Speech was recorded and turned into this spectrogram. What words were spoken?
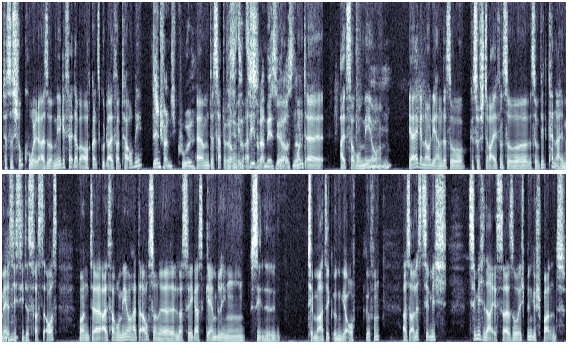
das ist schon cool. Also mir gefällt aber auch ganz gut Alpha Tauri. Den fand ich cool. Ähm, das hat das irgendwie sieht so was. Zebra-mäßig ja. aus, ne? Und äh, Alfa Romeo. Mhm. Ja, genau, die haben das so, so Streifen, so, so Windkanalmäßig mhm. sieht das fast aus. Und äh, Alfa Romeo hat da auch so eine Las Vegas Gambling-Thematik irgendwie aufgegriffen. Also alles ziemlich, ziemlich nice. Also ich bin gespannt.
